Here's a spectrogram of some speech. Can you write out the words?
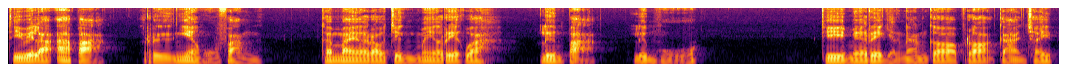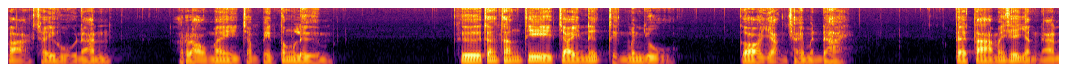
ที่เวลาอ้าปากหรือเงี่ยหูฟัง ทำไมเราจึงไม่เรียกว่า ลืมปาก ลืมหู ที่ไม่เรียกอย่างนั้นก็เพราะการใช้ปากใช้หูนั้น เราไม่จำเป็นต้องลืม คือทั้งๆทที่ใจนึกถึงมันอยู่ ก็ยังใช้มันได้ แต่ตาไม่ใช่อย่างนั้น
